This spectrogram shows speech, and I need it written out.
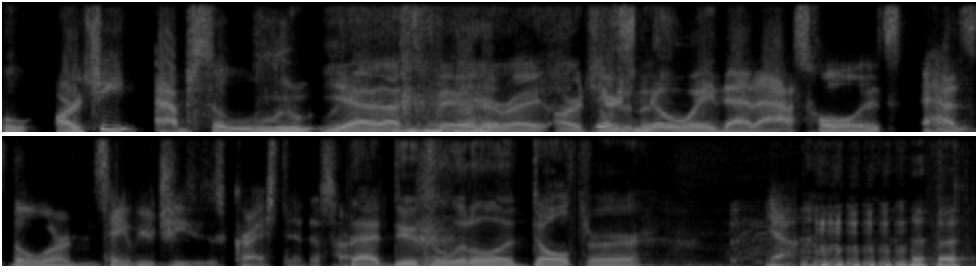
Oh, Archie? Absolutely. Yeah, that's fair. You're right. Archie's There's in a- no way that asshole is, has the Lord and Savior Jesus Christ in his heart. that dude's a little adulterer. yeah.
